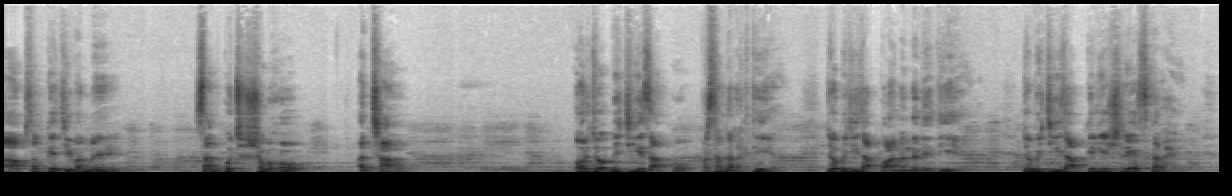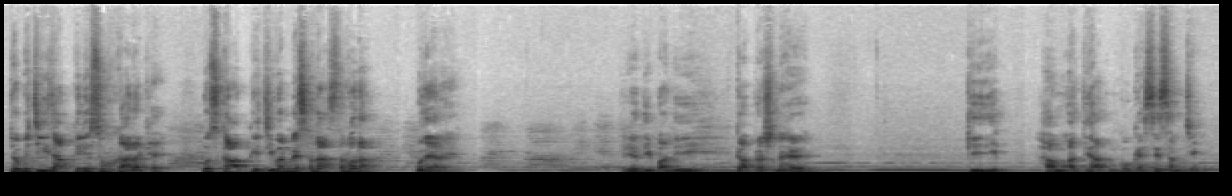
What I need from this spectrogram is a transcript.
आप सबके जीवन में सब कुछ शुभ हो अच्छा हो। और जो भी चीज़ आपको प्रसन्न रखती है, जो भी चीज़ आपको आनंद देती है, जो भी चीज़ आपके लिए श्रेयस्कर है, जो भी चीज़ आपके लिए सुखकारक है, उसका आपके जीवन में सदा सर्वदा उदय रहे। प्रिय दीपाली, का प्रश्न है कि हम अध्यात्म को कैसे समझें?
